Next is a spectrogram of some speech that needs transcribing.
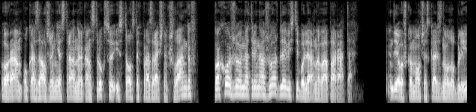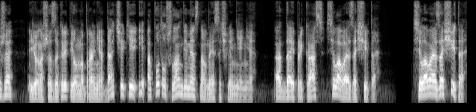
Орам указал жене странную конструкцию из толстых прозрачных шлангов, похожую на тренажер для вестибулярного аппарата. Девушка молча скользнула ближе, юноша закрепил на броне датчики и опутал шлангами основные сочленения. «Отдай приказ, силовая защита». «Силовая защита!»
